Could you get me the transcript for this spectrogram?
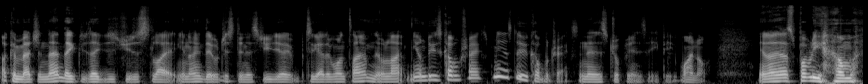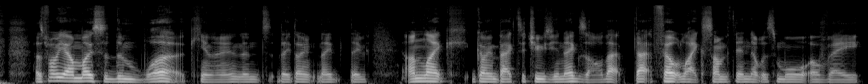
I can imagine that they they just, just like you know they were just in the studio together one time. They were like, "You want to do a couple tracks? Yeah, let's do a couple tracks, and then let's drop it in as EP. Why not? You know, that's probably how mo- that's probably how most of them work. You know, and they don't they they've unlike going back to Choosey in Exile that that felt like something that was more of a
